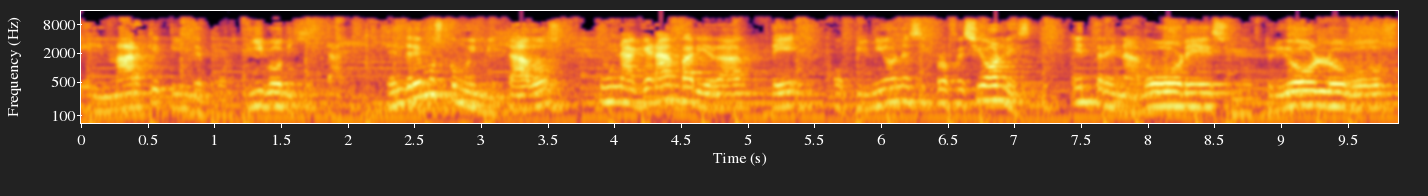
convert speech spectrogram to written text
el marketing deportivo digital. Tendremos como invitados una gran variedad de opiniones y profesiones, entrenadores, nutriólogos,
